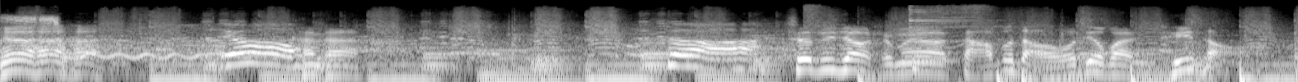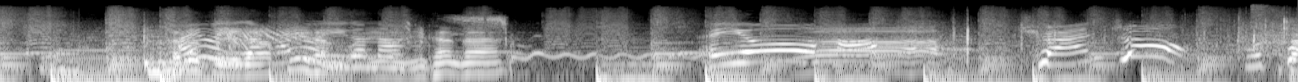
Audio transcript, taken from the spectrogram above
哟，看看这，这就叫什么呀？打不倒我就把你推倒。还有一个还有一个呢你看看。哎呦，好，啊全中，不错。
